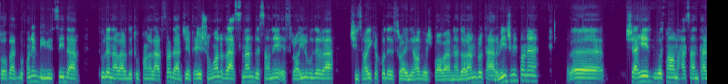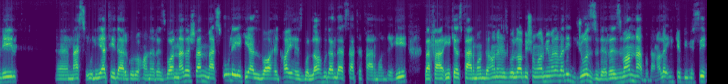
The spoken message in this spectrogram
صحبت بکنیم بی بی سی در طول نبرد طوفان الاقصا در جبهه شمال رسما رسانه اسرائیل بوده و چیزهایی که خود اسرائیلی ها بهش باور ندارن رو ترویج می‌کنه. شهید وسام حسن طویل مسئولیتی در گروهان رزوان نداشتن. مسئول یکی از واحدهای حزب الله بودن در سطح فرماندهی و یکی از فرماندهان حزب الله به شمار می ولی جزء رزوان نبودن. حالا اینکه بی بی سی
